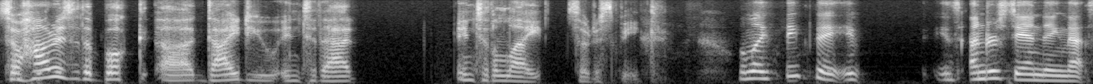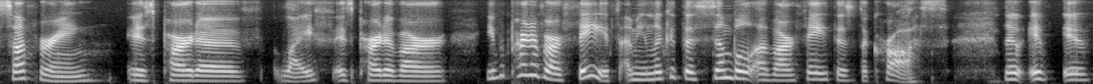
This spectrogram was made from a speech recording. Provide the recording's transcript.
so how does the book uh, guide you into that into the light so to speak well i think that it is understanding that suffering is part of life, is part of our even part of our faith. I mean, look at the symbol of our faith is the cross. So if if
